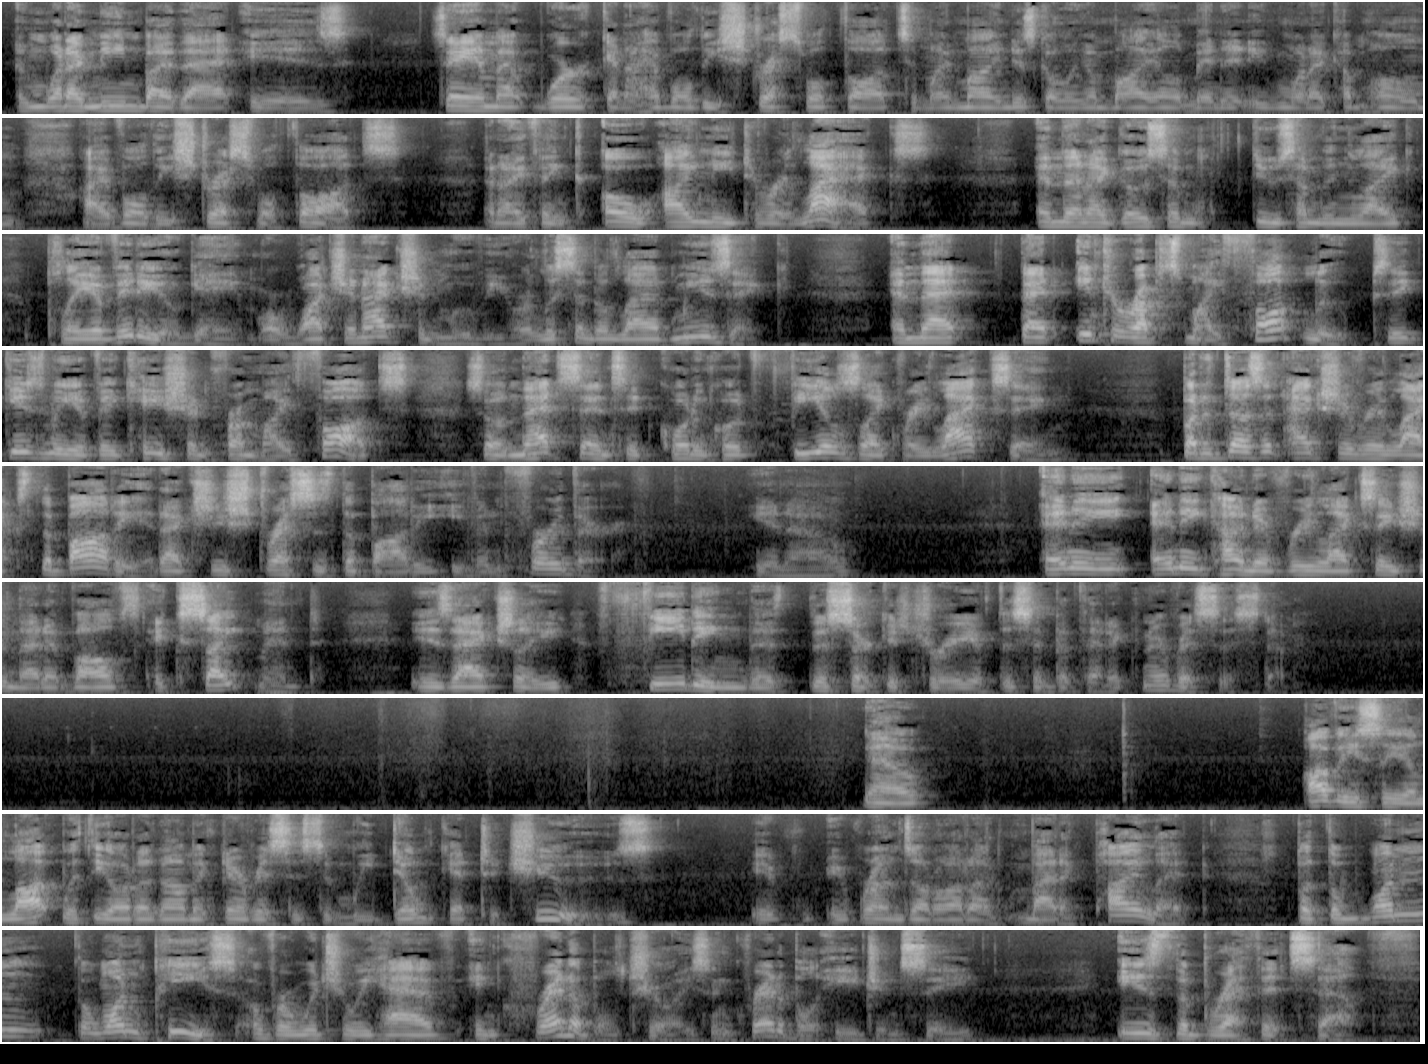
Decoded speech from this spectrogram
And what I mean by that is say I'm at work and I have all these stressful thoughts and my mind is going a mile a minute. Even when I come home, I have all these stressful thoughts. And I think, oh, I need to relax. And then I go some do something like play a video game or watch an action movie or listen to loud music. And that that interrupts my thought loops. It gives me a vacation from my thoughts. So, in that sense, it quote unquote feels like relaxing, but it doesn't actually relax the body. It actually stresses the body even further. You know? Any, any kind of relaxation that involves excitement is actually feeding the, the circuitry of the sympathetic nervous system. Now, obviously a lot with the autonomic nervous system we don't get to choose. It, it runs on automatic pilot. But the one the one piece over which we have incredible choice incredible agency is the breath itself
